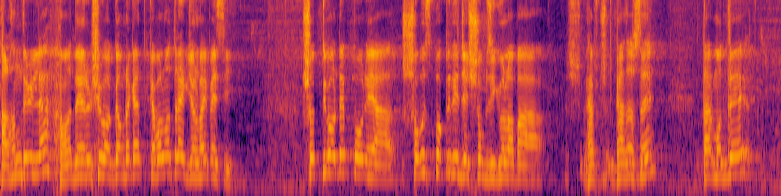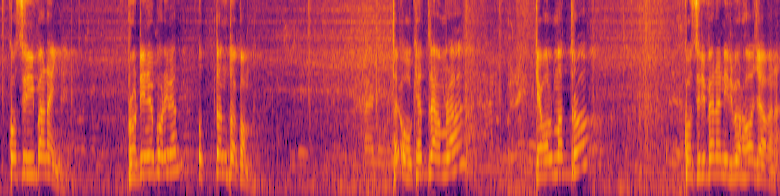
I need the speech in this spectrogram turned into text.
আলহামদুলিল্লাহ, আমাদের সৌভাগ্য আমরা কেবলমাত্র একজন ভাই পেয়েছি সত্যি বলতে সবুজ প্রকৃতির যে সবজিগুলো বা ঘাস- আছে, তার মধ্যে কচুরি বানাই। প্রোটিনের পরিমাণ অত্যন্ত কম। তো ও ক্ষেত্রে আমরা কেবলমাত্র কচুরি ফেনা নির্ভর হওয়া যাবে না।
